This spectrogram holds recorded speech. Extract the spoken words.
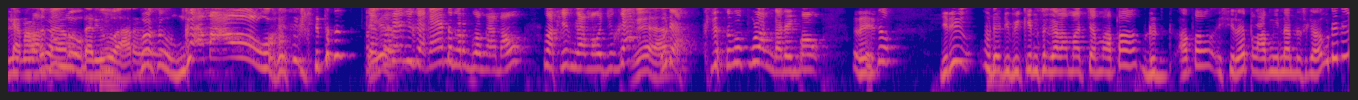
dari tunggu. dari luar. Gue langsung nggak mau gitu. Iya. Kayaknya juga kayak denger gue nggak mau, makin nggak mau juga. Iya. Udah kita semua pulang nggak ada yang mau. Dari itu jadi udah dibikin segala macam apa apa istilahnya pelaminan dan segala udah di,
